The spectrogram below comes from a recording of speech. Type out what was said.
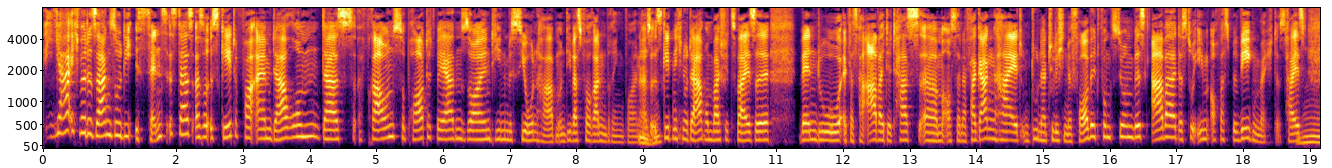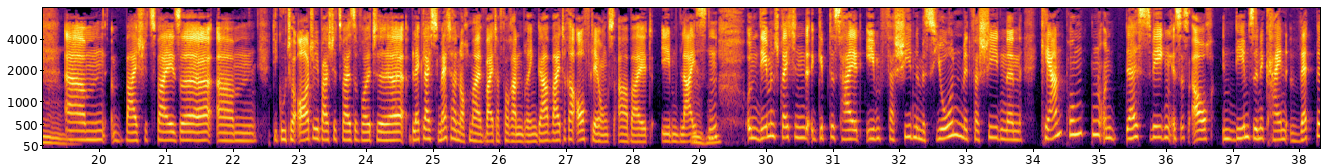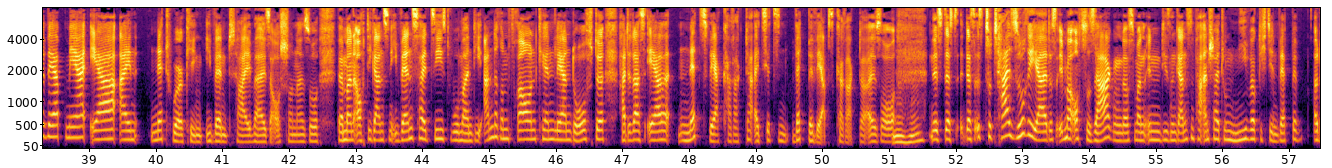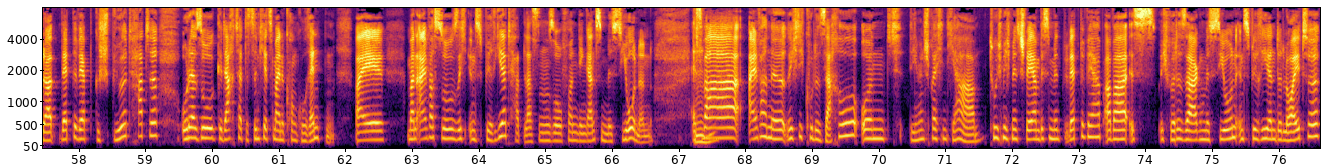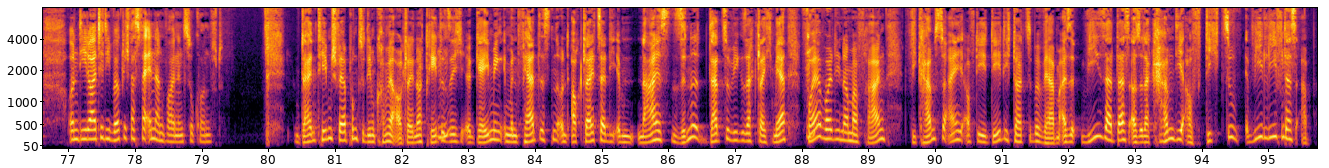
Ja, ich würde sagen, so die Essenz ist das. Also es geht vor allem darum, dass Frauen supported werden sollen, die eine Mission haben und die was voranbringen wollen. Also mhm. es geht nicht nur darum, beispielsweise, wenn du etwas verarbeitet hast ähm, aus deiner Vergangenheit und du natürlich eine Vorbildfunktion bist, aber dass du eben auch was bewegen möchtest. Heißt mhm. ähm, beispielsweise ähm, die gute Audrey beispielsweise wollte Black Lives Matter noch mal weiter voranbringen, da weitere Aufklärungsarbeit eben leisten. Mhm. Und und dementsprechend gibt es halt eben verschiedene Missionen mit verschiedenen Kernpunkten und deswegen ist es auch in dem Sinne kein Wettbewerb mehr, eher ein Networking-Event teilweise auch schon. Also wenn man auch die ganzen Events halt sieht, wo man die anderen Frauen kennenlernen durfte, hatte das eher Netzwerkcharakter als jetzt ein Wettbewerbscharakter. Also mhm. das, das, das ist total surreal, das immer auch zu sagen, dass man in diesen ganzen Veranstaltungen nie wirklich den Wettbe oder Wettbewerb gespürt hatte oder so gedacht hat, das sind jetzt meine Konkurrenten. Weil man einfach so sich inspiriert hat lassen, so von den ganzen Missionen. Es mhm. war einfach eine richtig coole Sache und dementsprechend, ja, tue ich mich mit schwer ein bisschen mit Wettbewerb, aber ist, ich würde sagen, Mission inspirierende Leute und die Leute, die wirklich was verändern wollen in Zukunft. Dein Themenschwerpunkt, zu dem kommen wir auch gleich noch, drehte mhm. sich äh, Gaming im entferntesten und auch gleichzeitig im nahesten Sinne. Dazu, wie gesagt, gleich mehr. Vorher mhm. wollte ich noch mal fragen, wie kamst du eigentlich auf die Idee, dich dort zu bewerben? Also, wie sah das aus? Oder kamen die auf dich zu? Wie lief das ab?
